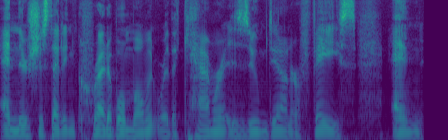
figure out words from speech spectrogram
And there's just that incredible moment where the camera is zoomed in on her face and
